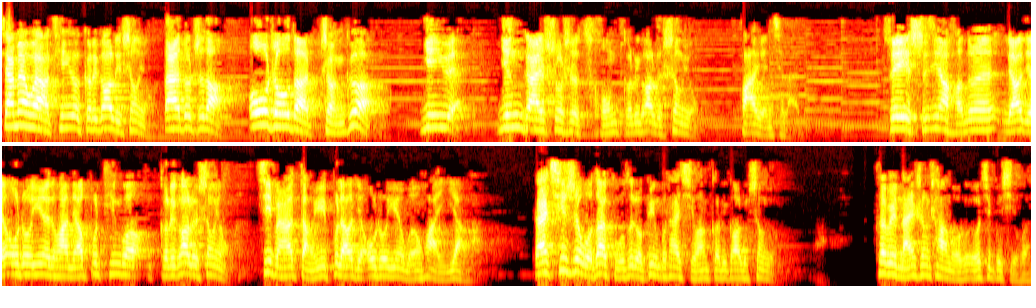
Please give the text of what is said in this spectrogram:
下面我想听一个格里高利圣咏。大家都知道，欧洲的整个音乐应该说是从格里高利圣咏发源起来的。所以实际上，很多人了解欧洲音乐的话，你要不听过格里高利圣咏，基本上等于不了解欧洲音乐文化一样啊。但其实我在骨子里并不太喜欢格里高利圣咏，特别男生唱的，我尤其不喜欢。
